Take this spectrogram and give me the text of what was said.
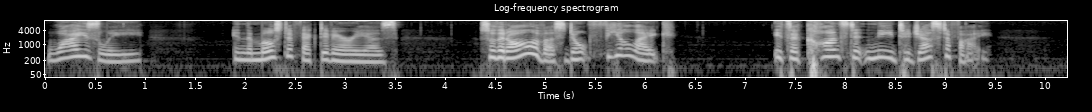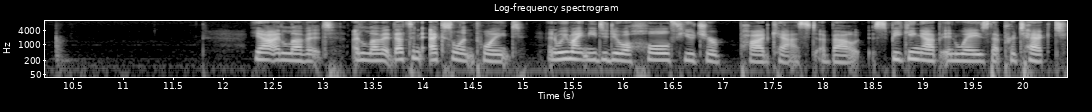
wisely in the most effective areas so that all of us don't feel like it's a constant need to justify? Yeah, I love it. I love it. That's an excellent point. And we might need to do a whole future podcast about speaking up in ways that protect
